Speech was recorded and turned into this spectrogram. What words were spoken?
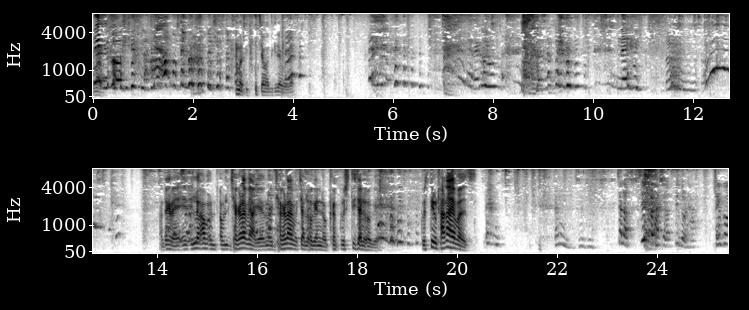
देखो किसला मत खींचा मत खींचा बोला नहीं अब देख रहे हैं इन लोग अब अब झगड़ा में आ गए लोग झगड़ा चालू हो गए इन लोग कुश्ती चालू हो गए कुश्ती उठाना है बस। चलो देखो।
